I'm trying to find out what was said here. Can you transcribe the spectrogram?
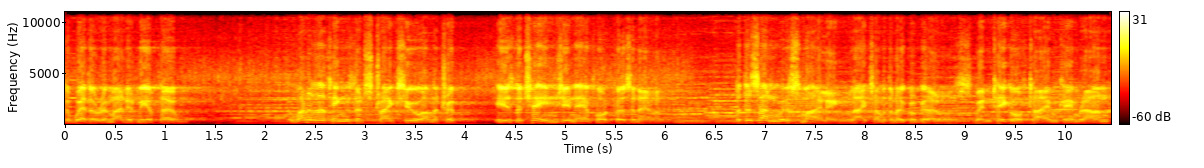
The weather reminded me of home. One of the things that strikes you on the trip is the change in airport personnel. But the sun was smiling, like some of the local girls, when takeoff time came round,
